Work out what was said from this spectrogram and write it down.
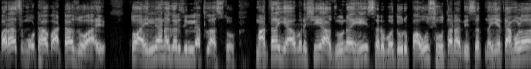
बराच मोठा वाटा जो आहे तो अहिल्यानगर जिल्ह्यातला असतो. मात्र यावर्षी अजूनही सर्वदूर पाऊस होताना दिसत नाहीये. त्यामुळं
